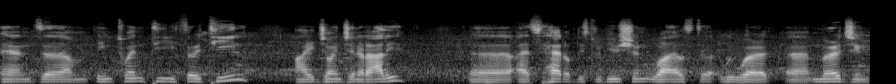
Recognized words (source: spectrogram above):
And um, in 2013, I joined Generali uh, as head of distribution, whilst uh, we were uh, merging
